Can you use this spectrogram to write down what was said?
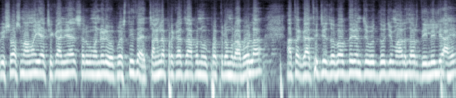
विश्वास मामा या ठिकाणी आहेत सर्व मंडळी उपस्थित आहेत. चांगल्या प्रकारचा आपण उपक्रम राबवला. आता गाथेची जबाबदारी आमचे उद्धवजी महाराजावर दिलेली आहे.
